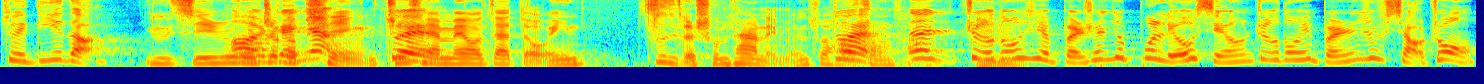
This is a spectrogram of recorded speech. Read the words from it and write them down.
最低的，以及如果这个品之对前没有在抖音自己的生态里面做好种，草那，这个嗯东西本身就不流行，这个东西本身就小众，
